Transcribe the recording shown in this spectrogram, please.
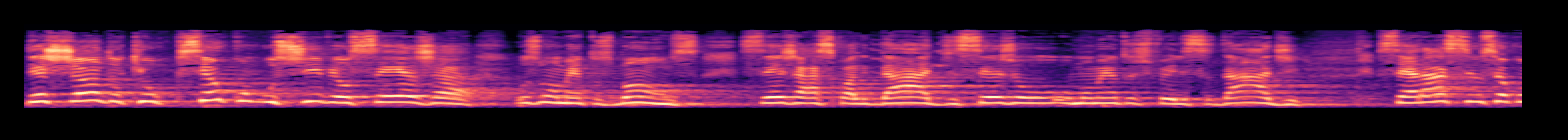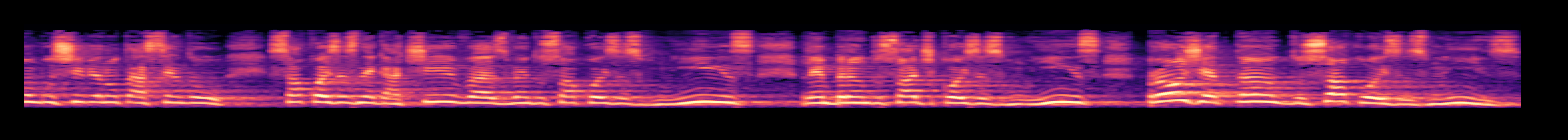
deixando que o seu combustível seja os momentos bons, seja as qualidades, seja o, o momento de felicidade? Será se o seu combustível não está sendo só coisas negativas, vendo só coisas ruins, lembrando só de coisas ruins, projetando só coisas ruins?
